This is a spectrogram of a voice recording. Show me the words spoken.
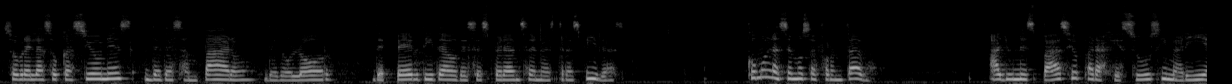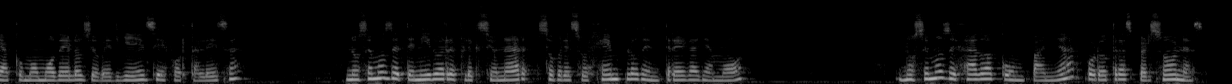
sobre las ocasiones de desamparo, de dolor, de pérdida o desesperanza en nuestras vidas. ¿Cómo las hemos afrontado? ¿Hay un espacio para Jesús y María como modelos de obediencia y fortaleza? ¿Nos hemos detenido a reflexionar sobre su ejemplo de entrega y amor? ¿Nos hemos dejado acompañar por otras personas,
